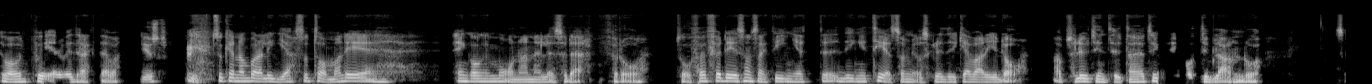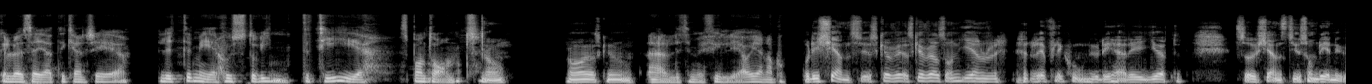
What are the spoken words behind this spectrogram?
Det var väl på er vi drack där va? Just. så kan de bara ligga. Så tar man det en gång i månaden eller sådär. För, att, så, för, för det är som sagt det är inget, det är inget te som jag skulle dricka varje dag. Absolut inte, utan jag tycker det är gott ibland. Och skulle väl säga att det kanske är lite mer höst och vinter-te spontant. Ja. Ja, jag ska nog. Den här lite mer fylliga och gärna på Och det känns ju, ska vi, ska vi sån, ge en re- reflektion hur det här är i Götet, så känns det ju som det är nu.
